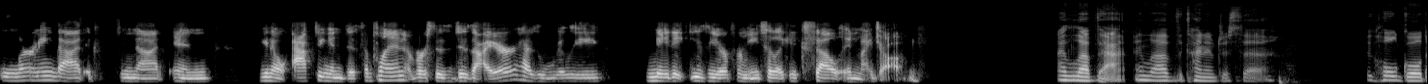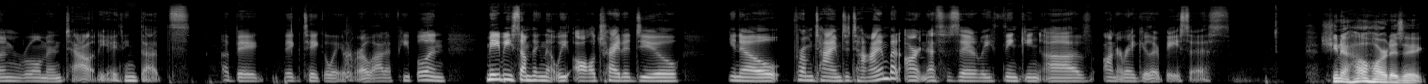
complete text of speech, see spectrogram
learning that, accepting that, in, you know, acting in discipline versus desire has really made it easier for me to like excel in my job. I love that. I love the kind of just the the whole golden rule mentality. I think that's a big big takeaway for a lot of people and maybe something that we all try to do, you know, from time to time but aren't necessarily thinking of on a regular basis. Sheena, how hard is it?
